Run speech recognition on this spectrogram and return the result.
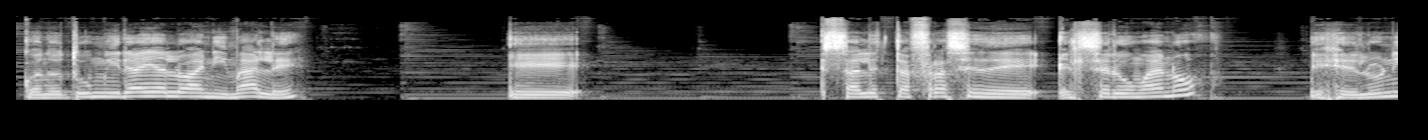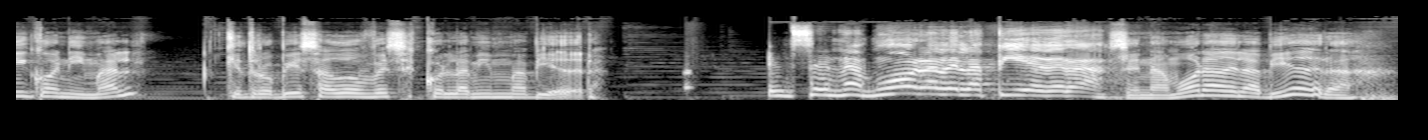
cuando tú miráis a los animales, eh, sale esta frase de el ser humano es el único animal que tropieza dos veces con la misma piedra. Se enamora de la piedra. Se enamora de la piedra.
